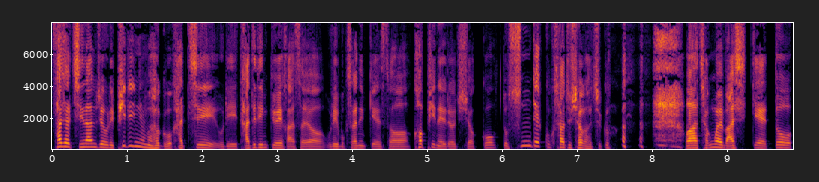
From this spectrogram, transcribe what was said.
사실 지난주에 우리 피디님하고 같이 우리 다드림교회 가서요. 우리 목사님께서 커피 내려주셨고 또 순댓국 사주셔가지고 와 정말 맛있게 또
